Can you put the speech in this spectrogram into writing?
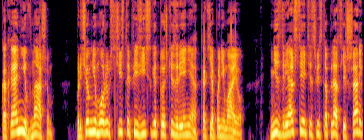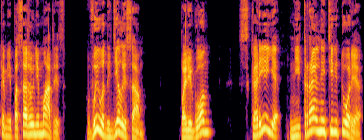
как и они в нашем. Причем не можем с чисто физической точки зрения, как я понимаю. Не зря все эти свистопляски с шариками и подсаживание матриц. Выводы делай сам. Полигон? Скорее, нейтральная территория,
